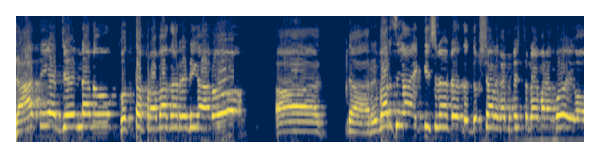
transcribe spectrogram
జాతీయ జెండాను కొత్త ప్రభాకర్ రెడ్డి గారు ఆ రివర్స్గా ఎక్కించిన దృశ్యాలు కనిపిస్తున్నాయి మనకు. ఇగో.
